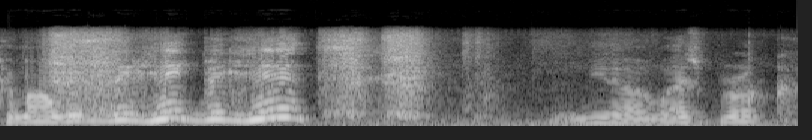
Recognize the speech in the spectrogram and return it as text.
Come on, big big hit, big hit. You know, Westbrook.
